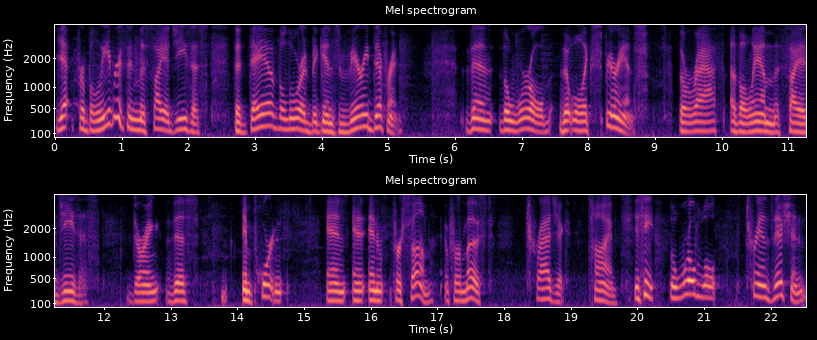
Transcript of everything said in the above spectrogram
Yet for believers in Messiah Jesus, the day of the Lord begins very different than the world that will experience the wrath of the Lamb Messiah Jesus during this important and, and, and for some and for most tragic time. You see, the world will transition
